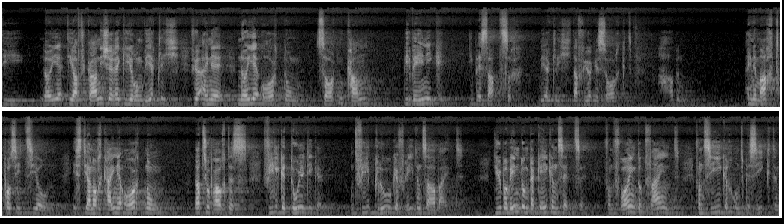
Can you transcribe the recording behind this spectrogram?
die, neue, die afghanische Regierung wirklich für eine neue Ordnung sorgen kann, wie wenig die Besatzer wirklich dafür gesorgt haben. Eine Machtposition ist ja noch keine Ordnung. Dazu braucht es viel geduldige und viel kluge Friedensarbeit. Die Überwindung der Gegensätze von Freund und Feind, von Sieger und Besiegten,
